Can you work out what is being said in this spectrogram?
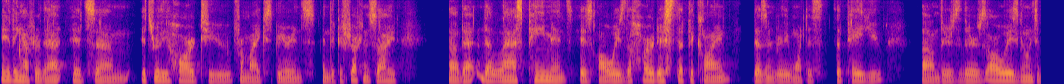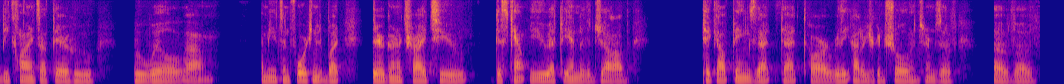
Anything after that, it's um, it's really hard to, from my experience in the construction side, uh, that the last payment is always the hardest that the client doesn't really want to, to pay you. Um, there's there's always going to be clients out there who who will. Um, I mean, it's unfortunate, but they're going to try to discount you at the end of the job, pick out things that that are really out of your control in terms of of, of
